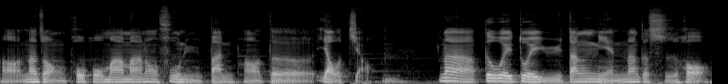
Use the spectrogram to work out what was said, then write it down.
哦，那种婆婆妈妈那种妇女班，哦的要角。嗯，那各位对于当年那个时候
